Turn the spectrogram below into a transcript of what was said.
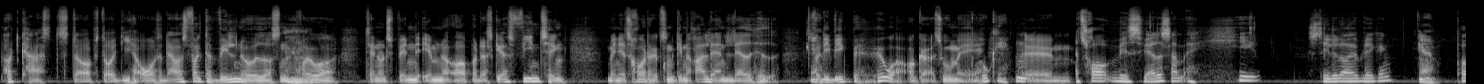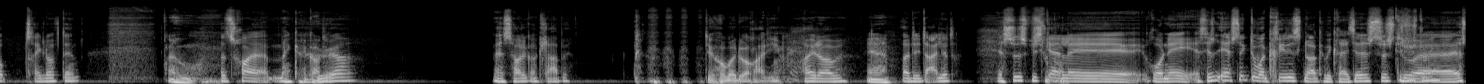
podcasts, der opstår i de her år, så der er også folk, der vil noget, og sådan Mhm. mm-hmm. prøver at tage nogle spændende emner op, og der sker også fine ting, men jeg tror, der sådan generelt er en ladhed, Ja. fordi vi ikke behøver at gøre os umage. Okay. Øhm, Jeg tror, hvis vi alle sammen er helt stille et øjeblik, ikke? Ja. prøv at trække luft ind, Uh. så tror jeg, man kan høre Mads Holger klappe det håber jeg, du har ret i. højt oppe, Ja. og det er dejligt. Jeg synes, vi skal øh, runde af. Jeg synes, jeg synes ikke, du var kritisk nok Christian. Jeg synes, du, synes du er, jeg synes,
